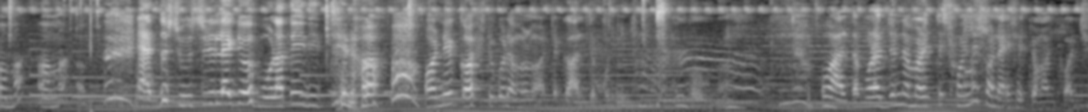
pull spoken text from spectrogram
ওমা। এত সুসুরি লাগছে, ও পড়াতেই দিচ্ছে না। অনেক কষ্ট করে আমার মাটাকে আলতা পরিয়েছি ও আলতা পরার জন্য আমার একটা সন্ধ্যে শোনা এসে কেমন করছে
